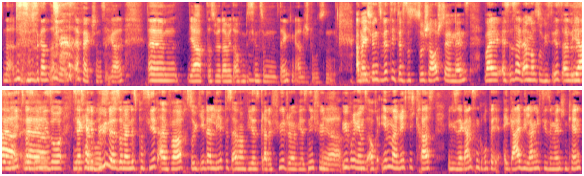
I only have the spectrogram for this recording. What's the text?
na, das ist was ganz anderes. Affections, egal ähm, ja, dass wir damit auch ein bisschen zum Denken anstoßen. Aber ich finde es witzig, dass du es zur Schaustellen nennst, weil es ist halt einfach so, wie es ist. Also ja, das ist ja nichts, was äh, irgendwie so, ist ja keine bewusst. Bühne, sondern es passiert einfach. So jeder lebt es einfach, wie er es gerade fühlt oder wie er es nicht fühlt. Ja. Übrigens auch immer richtig krass in dieser ganzen Gruppe, egal wie lange ich diese Menschen kenne,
